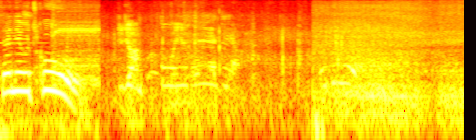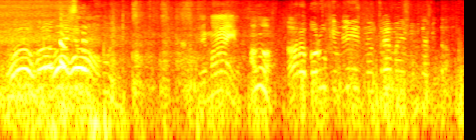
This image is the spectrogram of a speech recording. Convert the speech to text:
Це не очку. Тримаю. Зараз бо руки мліють, не втримаємо і буде біда.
